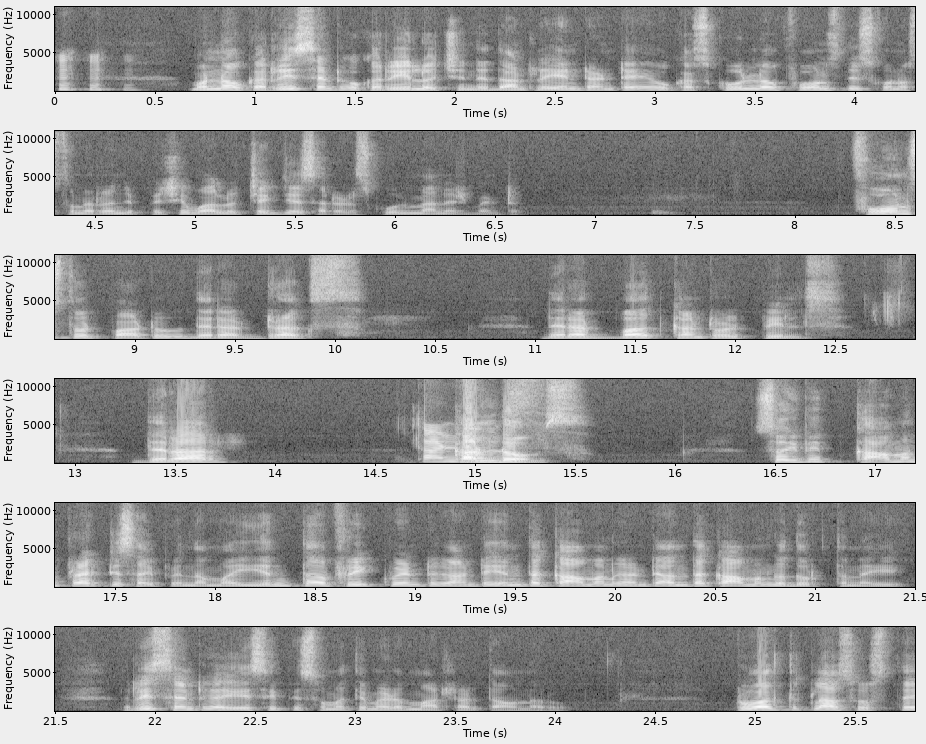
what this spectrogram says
మొన్న ఒక రీసెంట్గా ఒక రీల్ వచ్చింది. దాంట్లో ఏంటంటే ఒక స్కూల్లో ఫోన్స్ తీసుకొని వస్తున్నారని చెప్పేసి వాళ్ళు చెక్ చేశారు స్కూల్ మేనేజ్మెంట్ ఫోన్స్ తోటి పాటు there are drugs there are birth control pills there are. Condoms so ఇవి కామన్ ప్రాక్టీస్ అయిపోయిందమ్మా. ఎంత ఫ్రీక్వెంట్గా అంటే ఎంత కామన్గా అంటే అంత కామన్గా దొరుకుతున్నాయి. రీసెంట్గా ఏసీపీ సుమతి మేడం మాట్లాడుతూ ఉన్నారు. ట్వెల్త్ క్లాస్ వస్తే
